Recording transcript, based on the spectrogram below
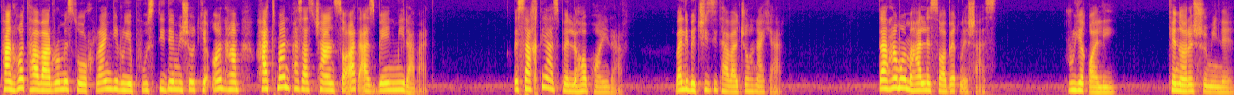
تنها تورم سرخ رنگی روی پوست دیده می‌شد که آن هم حتما پس از چند ساعت از بین می رود. به سختی از پله ها پایین رفت. ولی به چیزی توجه نکرد. در همان محل سابق نشست. روی قالی. کنار شومینه.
